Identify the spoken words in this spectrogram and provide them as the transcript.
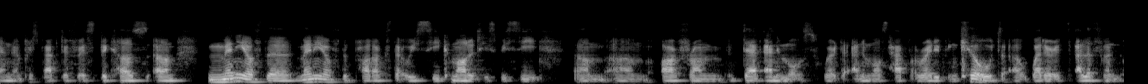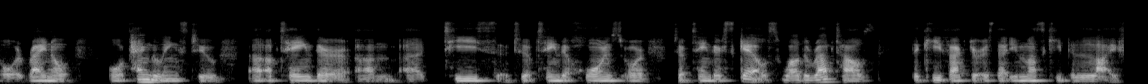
and, and, perspective is because um, many of the many of the products that we see, commodities we see, are from dead animals where the animals have already been killed, uh, whether it's elephant or rhino or pangolins to uh, obtain their um, uh, teeth, to obtain their horns, or to obtain their scales. While the reptiles, the key factor is that you must keep it alive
